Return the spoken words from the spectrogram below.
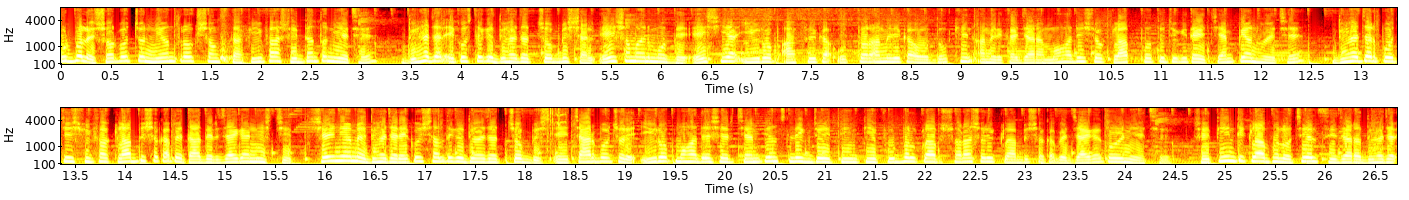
ফুটবলের সর্বোচ্চ নিয়ন্ত্রক সংস্থা ফিফা সিদ্ধান্ত নিয়েছে, দুই হাজার একুশ থেকে দুই হাজার চব্বিশ সাল এই সময়ের মধ্যে এশিয়া, ইউরোপ, আফ্রিকা, উত্তর আমেরিকা ও দক্ষিণ আমেরিকায় যারা মহাদেশীয় ক্লাব প্রতিযোগিতায় চ্যাম্পিয়ন হয়েছে দুই হাজার পঁচিশ ফিফা ক্লাব বিশ্বকাপে তাদের জায়গা নিশ্চিত। সেই নিয়মে দুই হাজার একুশ সাল থেকে দুই হাজার চব্বিশ এই চার বছরে ইউরোপ মহাদেশের চ্যাম্পিয়ন্স লিগ জয়ী তিনটি ফুটবল ক্লাব সরাসরি ক্লাব বিশ্বকাপে জায়গা করে নিয়েছে। সেই তিনটি ক্লাব হলো চেলসি, যারা দুই হাজার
